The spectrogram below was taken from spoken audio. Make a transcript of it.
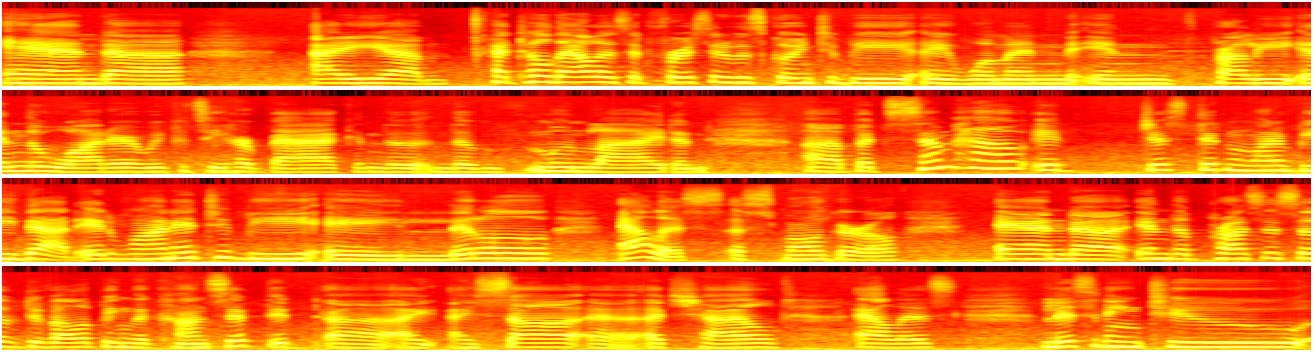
and uh, I um, had told Alice at first it was going to be a woman in probably in the water. We could see her back in the in the moonlight, and uh, but somehow it just didn't want to be that. It wanted to be a little Alice, a small girl. And uh, in the process of developing the concept, it, uh, I, I, saw a, a child, Alice, listening to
